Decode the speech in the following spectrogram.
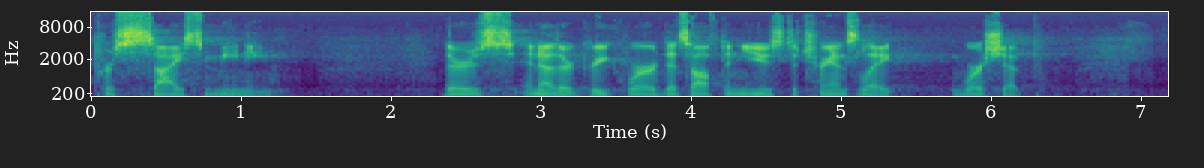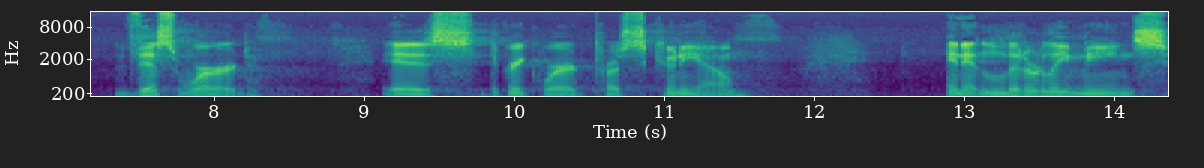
precise meaning. There's another Greek word that's often used to translate worship. This word is the Greek word proskuneo, and it literally means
